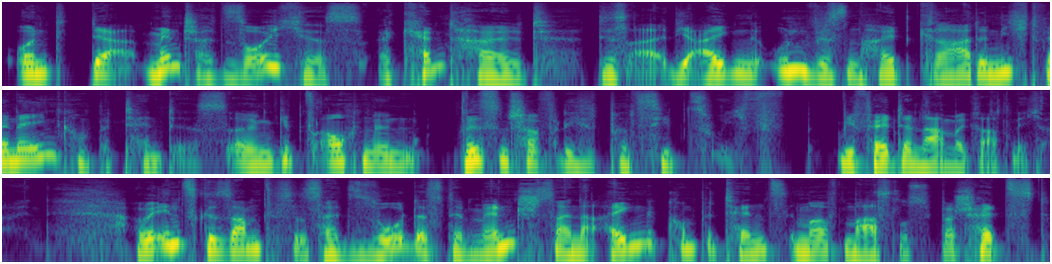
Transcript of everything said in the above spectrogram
Und der Mensch als solches erkennt halt das, die eigene Unwissenheit gerade nicht, wenn er inkompetent ist. Ähm, Gibt es auch ein wissenschaftliches Prinzip zu. Ich, mir fällt der Name gerade nicht ein. Aber insgesamt ist es halt so, dass der Mensch seine eigene Kompetenz immer maßlos überschätzt.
